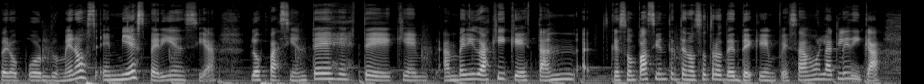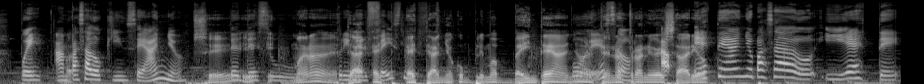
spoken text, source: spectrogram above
pero por lo menos en mi experiencia, los pacientes este, que han venido aquí, que están, que son pacientes de nosotros desde que empezamos la clínica, pues han pasado 15 años. Sí, desde y- y, su bueno, este- primer este, facelift. este año cumplimos 20 años, Por este es nuestro aniversario. Ah, Este año pasado y este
